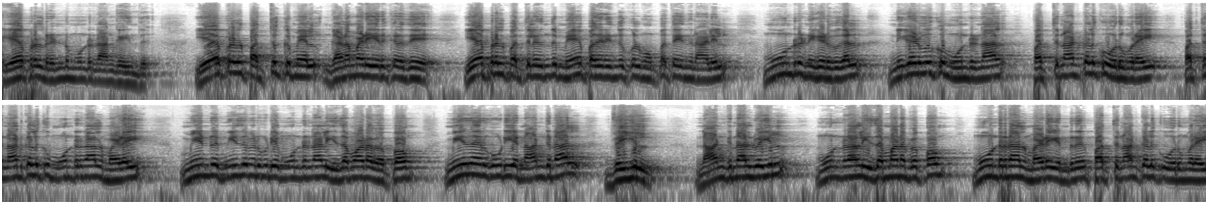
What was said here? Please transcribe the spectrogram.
ஏப்ரல் ரெண்டு மூன்று நான்கு ஐந்து. ஏப்ரல் பத்துக்கு மேல் கனமழை இருக்கிறது. ஏப்ரல் பத்திலிருந்து மே பதினைந்துக்குள் முப்பத்தைந்து நாளில் மூன்று நிகழ்வுகள். நிகழ்வுக்கு மூன்று நாள் பத்து நாட்களுக்கு ஒரு முறை பத்து நாட்களுக்கு மூன்று நாள் மழை மீண்டும் மீதம் இருக்கக்கூடிய மூன்று நாள் இதமான வெப்பம் மீதம் இருக்கக்கூடிய நான்கு நாள் வெயில். நான்கு நாள் வெயில் மூன்று நாள் இதமான வெப்பம் மூன்று நாள் மழை என்று பத்து நாட்களுக்கு ஒரு முறை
